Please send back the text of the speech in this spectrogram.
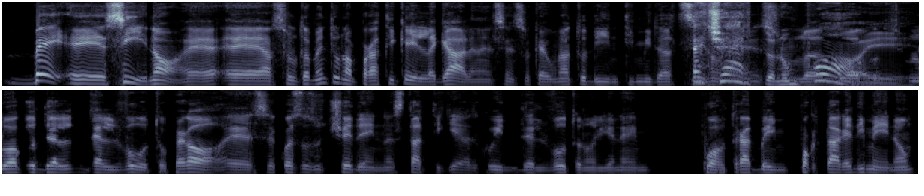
Beh, eh, sì, no, è, è assolutamente una pratica illegale, nel senso che è un atto di intimidazione Eh, certo, non sul luogo, sul luogo del, del voto, però eh, se questo succede in stati che- a cui del voto non gliene potrebbe importare di meno,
